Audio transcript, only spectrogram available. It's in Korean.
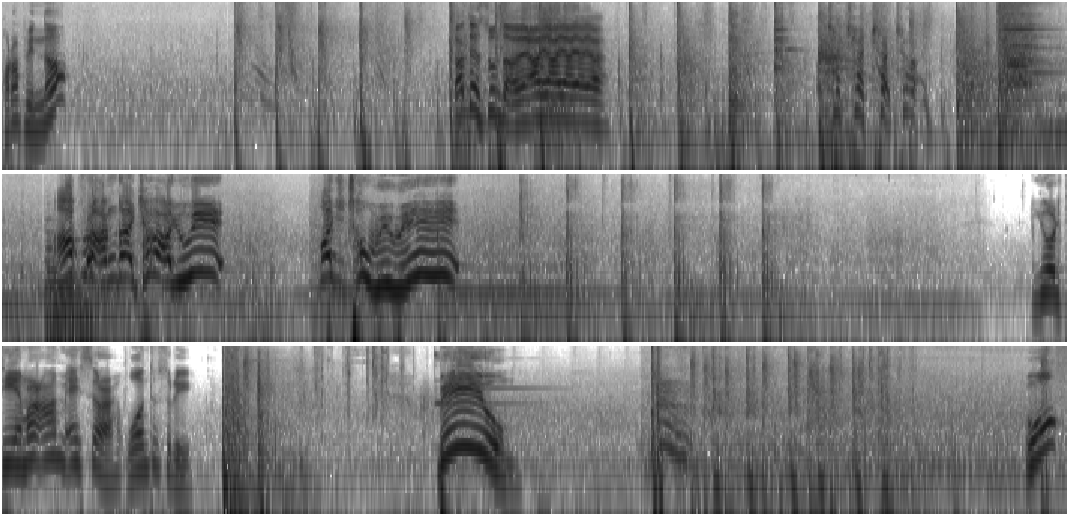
바로 앞에 있나? 딴 데서 쏜다. 야야야야야. 차 차 차 차가 앞으로 안 가 차가. 왜? 아니 차 왜왜? 왜? 6월 DMR I'm SR 1 2 3 매움 어?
